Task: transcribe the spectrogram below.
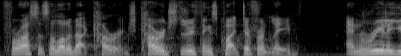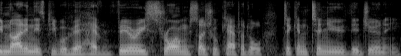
for us it's a lot about courage courage to do things quite differently and really uniting these people who have very strong social capital to continue their journey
